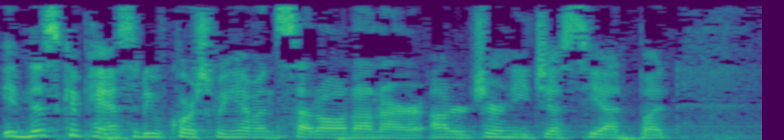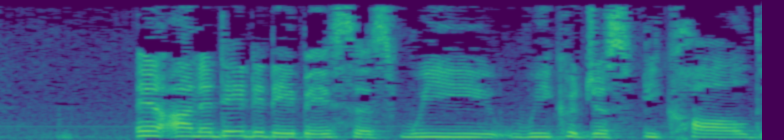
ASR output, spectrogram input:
in this capacity, of course, we haven't set out on our on our journey just yet, but on a day-to-day basis, we we could just be called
